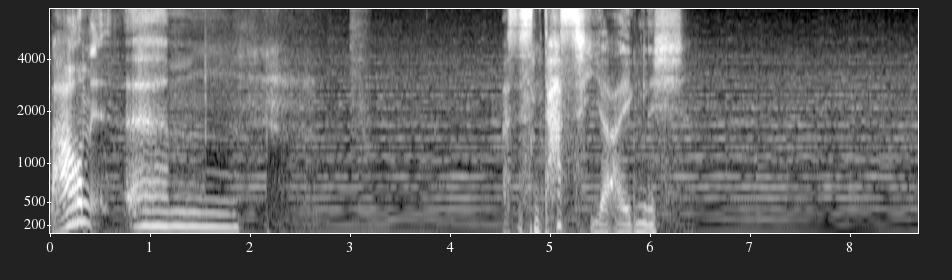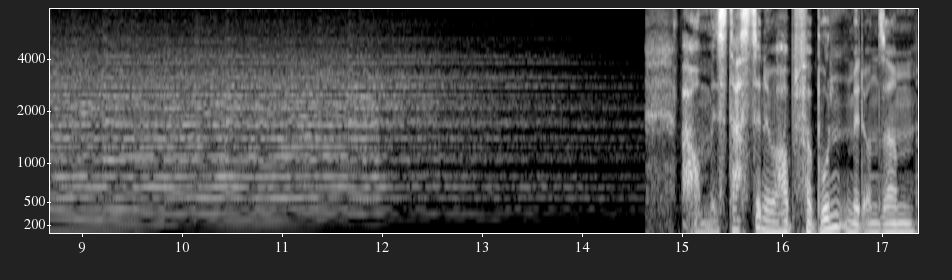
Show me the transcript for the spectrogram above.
Warum, ähm... Was ist denn das hier eigentlich? Warum ist das denn überhaupt verbunden mit unserem...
